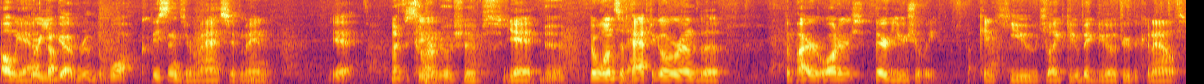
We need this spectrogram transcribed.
Oh, yeah. where you got room to walk. These things are massive, man. Yeah, Like the See. cargo ships. Yeah. Yeah. The ones that have to go around the the pirate waters, they're usually fucking huge, like too big to go through the canals.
